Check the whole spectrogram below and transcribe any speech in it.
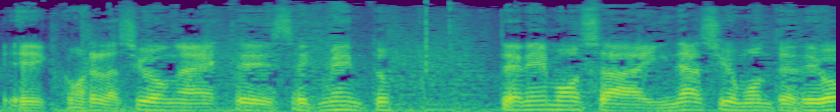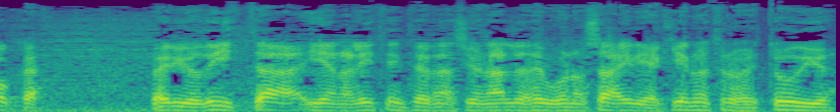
eh, con relación a este segmento, tenemos a Ignacio Montes de Oca, periodista y analista internacional desde Buenos Aires, aquí en nuestros estudios,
